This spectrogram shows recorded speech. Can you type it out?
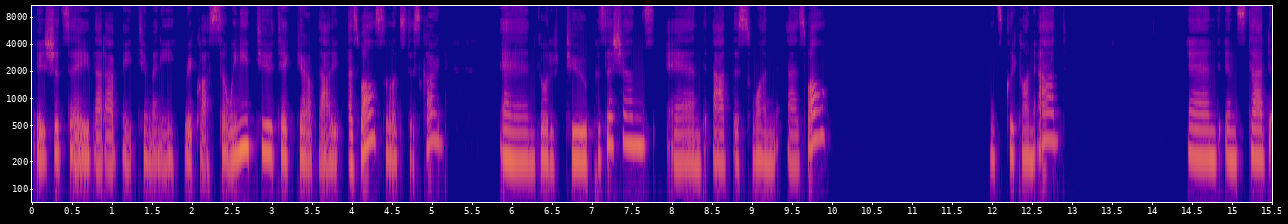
it should say that I've made too many requests. So we need to take care of that as well. So let's discard and go to, to positions and add this one as well. Let's click on add. And instead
